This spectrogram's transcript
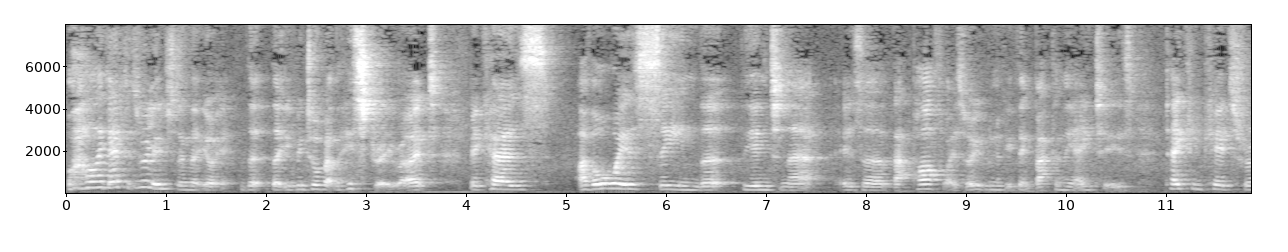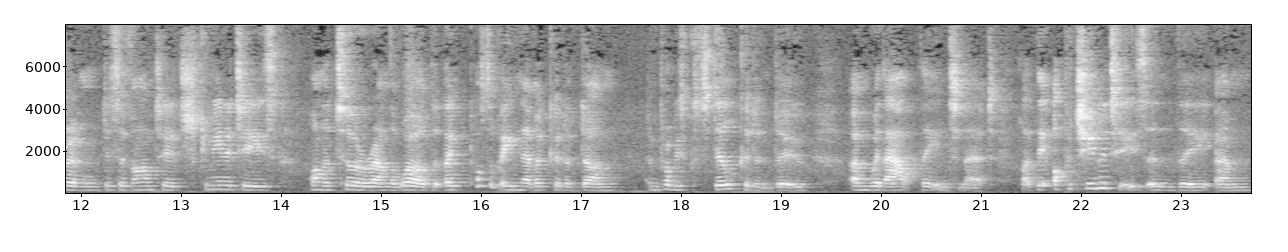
Well, I guess it's really interesting that you're that, that you've been talking about the history, right? Because I've always seen that the internet is a that pathway. So even if you think back in the 80s, taking kids from disadvantaged communities on a tour around the world that they possibly never could have done and probably still couldn't do um, without the internet. Like the opportunities and the um,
